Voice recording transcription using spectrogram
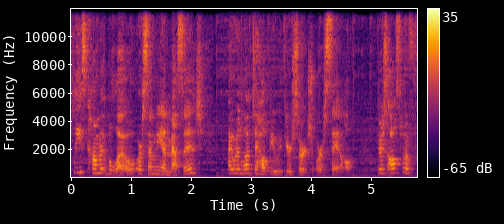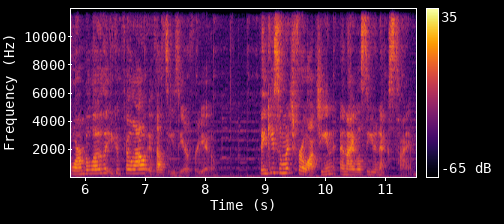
please comment below or send me a message. I would love to help you with your search or sale. There's also a form below that you can fill out if that's easier for you. Thank you so much for watching and I will see you next time.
